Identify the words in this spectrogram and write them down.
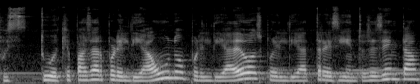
pues tuve que pasar por el día 1, por el día 2, por el día 360.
